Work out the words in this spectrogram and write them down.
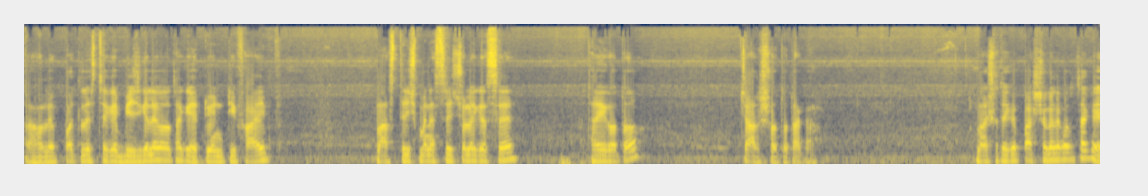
তাহলে পঁয়তাল্লিশ থেকে বিশ গেলে কত থাকে? টোয়েন্টি ফাইভ প্লাস ত্রিশ মাইনাস ত্রিশ চলে গেছে, থাকে কত? চারশত টাকা। নয়শো থেকে পাঁচশো গেলে কত থাকে?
